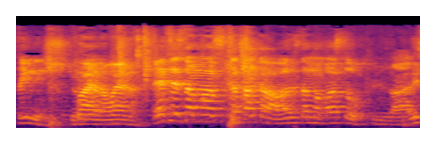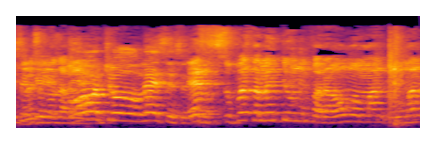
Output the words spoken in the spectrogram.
finish. Bueno, bueno. Este está más casaca, este está más vasto. Ah, que no sabía. 8 dobleces. Es supuestamente un, para un humano, humano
